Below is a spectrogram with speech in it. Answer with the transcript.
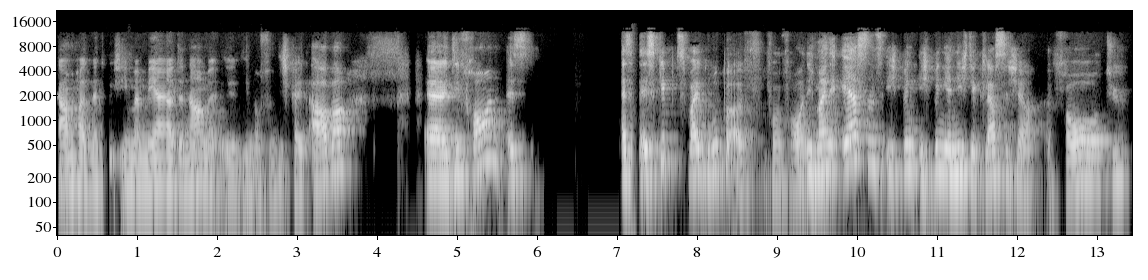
kam halt natürlich immer mehr der Name in Öffentlichkeit. Aber äh, die Frauen, es, also es gibt zwei Gruppen von Frauen. Ich meine, erstens, ich bin, ich bin ja nicht der klassische Frau-Typ,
